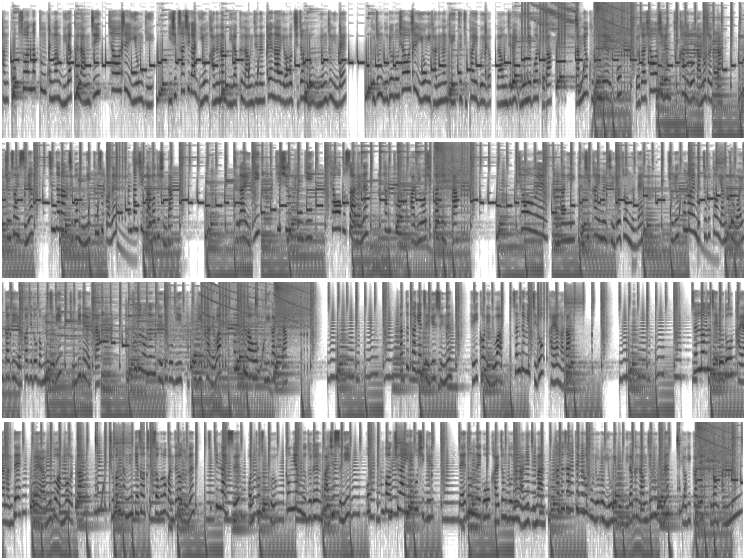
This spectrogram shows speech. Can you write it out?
방콕 수완나품 공항 미라클 라운지 샤워실 이용기 24시간 이용 가능한 미라클 라운지는 꽤나 여러 지점으로 운영 중인데 그중 무료로 샤워실 이용이 가능한 게이트 D5 라운지를 이용해보았더라 남녀 구분되어 있고 여자 샤워실은 두 칸으로 나눠져 있다. 줄 서 있으면 친절한 직원분이 큰 수건을 한 잔씩 나눠주신다. 드라이기, 티슈, 변기, 샤워 부스 안에는 샴푸, 바디워시까지 있다. 샤워 타임을 즐겨주었는데 주류 코너엔 맥주부터 양쪽 와인까지 10가지도 넘는 술이 준비되어 있다. 푸드로는 돼지고기, 닭고기 카레와 콜리플라워 구이가 있다. 따뜻하게 즐길 수 있는 베이커리류와 샌드위치도 다양하다. 샐러드 재료도 다양한데 왜 아무도 안 먹을까? 주방장님께서 즉석으로 만들어주는 치킨 라이스, 원토 수프, 톰얌 누들은 맛있으니 꼭 한번 트라이 해보시길. 내 돈 내고 갈 정도는 아니지만 카드사 혜택으로 무료로 이용해본 미라클 라운지 후기는 여기까지. 그럼 안녕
